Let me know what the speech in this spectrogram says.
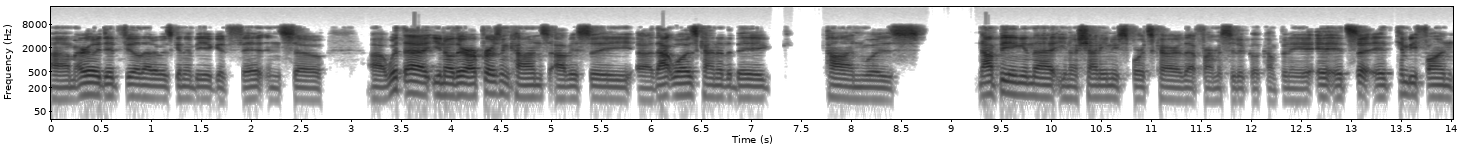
um, I really did feel that it was going to be a good fit. And so uh, with that, you know, there are pros and cons. Obviously, uh, that was kind of the big con was not being in that you know shiny new sports car that pharmaceutical company it, it's it can be fun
